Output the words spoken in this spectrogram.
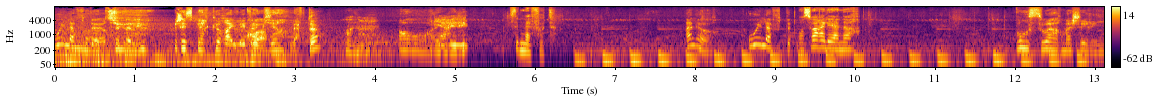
où est l'after cette année J'espère que Riley Quoi va bien. L'after? Oh non, Oh, il est arrivé. C'est de ma faute. Alors, où est l'after? Bonsoir, Eleanor. Bonsoir, ma chérie.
